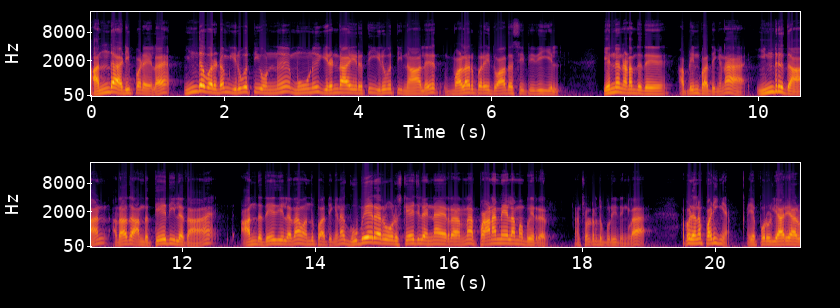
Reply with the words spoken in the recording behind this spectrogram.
அந்த அடிப்படையில் இந்த வருடம் இருபத்தி ஒன்று மூணு இரண்டாயிரத்தி இருபத்தி நாலு வளர்பறை துவாதசி திதியில் என்ன நடந்தது அப்படின்னு பார்த்தீங்கன்னா இன்று தான் அதாவது அந்த தேதியில் தான் அந்த தேதியில் தான் வந்து பார்த்திங்கன்னா குபேரர் ஒரு ஸ்டேஜில் என்ன ஆயிடுறாருன்னா பணமே இல்லாமல் போயிடுறார். நான் சொல்கிறது புரியுதுங்களா? அப்போ இதெல்லாம் படிங்க. எப்பொருள் யார் யார்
